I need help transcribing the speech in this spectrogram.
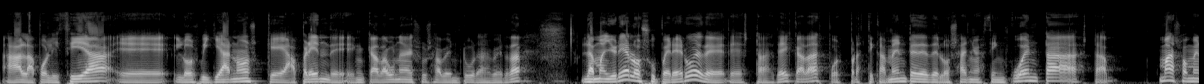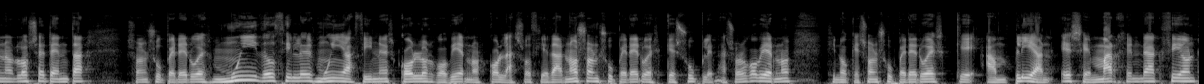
a la policía eh, los villanos que aprende en cada una de sus aventuras, ¿verdad? La mayoría de los superhéroes de, de estas décadas, pues prácticamente desde los años 50 hasta más o menos los 70, son superhéroes muy dóciles, muy afines con los gobiernos, con la sociedad. No son superhéroes que suplen a esos gobiernos, sino que son superhéroes que amplían ese margen de acción,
